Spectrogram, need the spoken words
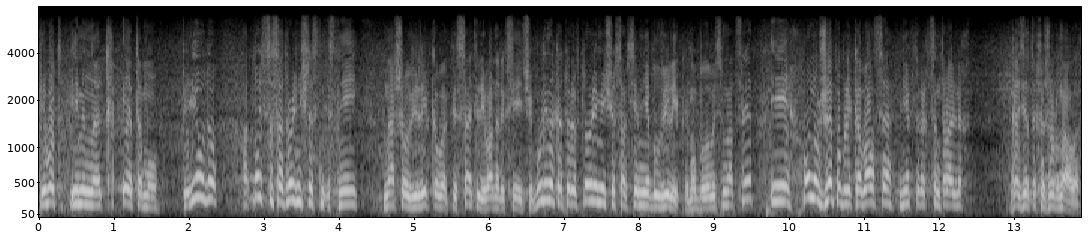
И вот именно к этому периоду относится сотрудничество с ней нашего великого писателя Ивана Алексеевича Бунина, который в то время еще совсем не был велик. Ему было 18 лет, и он уже публиковался в некоторых центральных газетах и журналах.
